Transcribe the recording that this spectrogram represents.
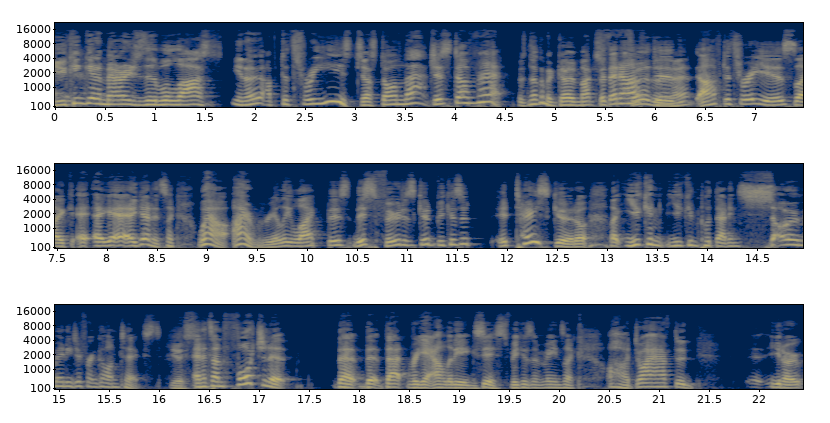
you can get a marriage that will last, you know, up to three years just on that. just on that. It's not going to go much But then further after than that. after three years, like again, it's like, wow, I really like this. This food is good because it it tastes good, or like you can you can put that in so many different contexts. Yes. and it's unfortunate that that that reality exists because it means like, oh, do I have to, uh, you know.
